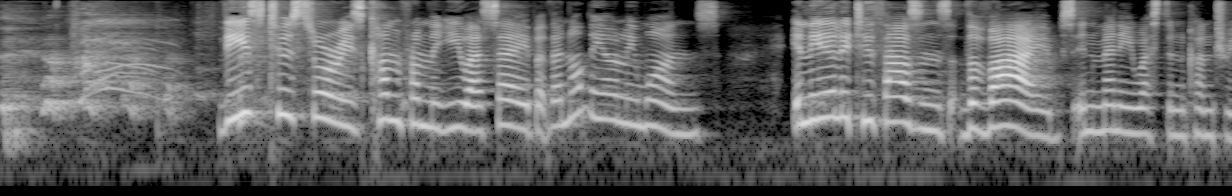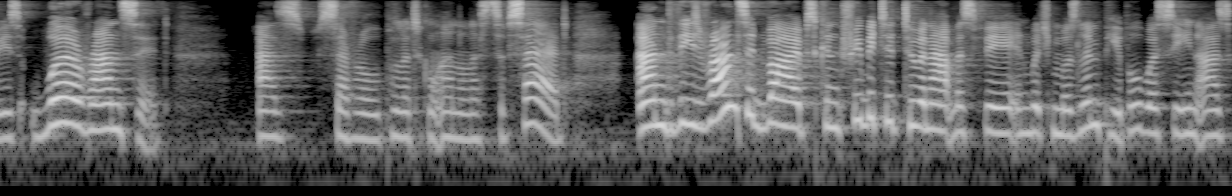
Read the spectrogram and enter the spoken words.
These two stories come from the USA, but they're not the only ones. In the early 2000s, the vibes in many Western countries were rancid, as several political analysts have said. And these rancid vibes contributed to an atmosphere in which Muslim people were seen as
